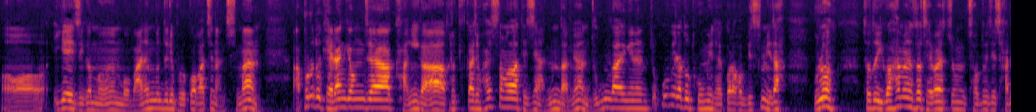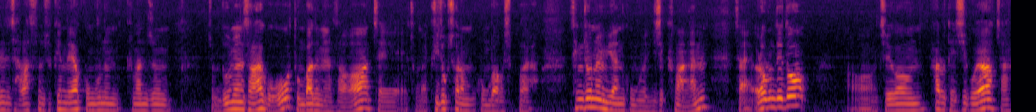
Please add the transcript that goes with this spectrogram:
어, 이게 지금은 뭐 많은 분들이 볼 것 같진 않지만 앞으로도 계량 경제학 강의가 그렇게까지 활성화가 되지 않는다면 누군가에게는 조금이라도 도움이 될 거라고 믿습니다. 물론 저도 이거 하면서 제발 좀 저도 이제 자리를 잡았으면 좋겠네요. 공부는 그만 좀, 좀 놀면서 하고 돈 받으면서 제 정말 귀족처럼 공부하고 싶어요. 생존을 위한 공부는 이제 그만. 자, 여러분들도 어, 즐거운 하루 되시고요. 자,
